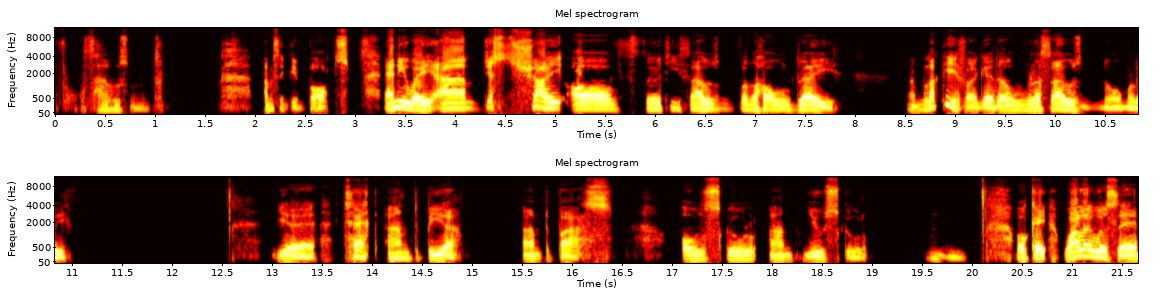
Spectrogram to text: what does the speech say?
4,000. I'm thinking bots. Anyway, um, just shy of 30,000 for the whole day. I'm lucky if I get over a thousand normally. Yeah, tech and beer and bass, old school and new school. Hmm. Okay, while I was there,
